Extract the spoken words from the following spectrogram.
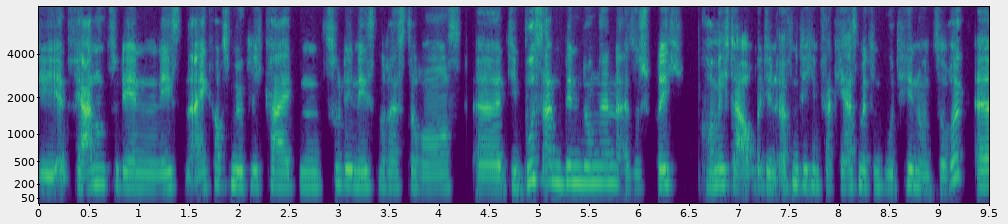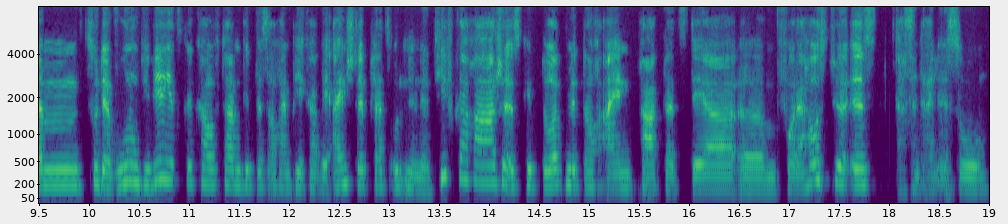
die Entfernung zu den nächsten Einkaufsmöglichkeiten, zu den nächsten Restaurants, äh, die Busanbindungen, also sprich, komme ich da auch mit den öffentlichen Verkehrsmitteln gut hin und zurück. Ähm, zu der Wohnung, die wir jetzt gekauft haben, gibt es auch einen Pkw-Einstellplatz unten in der Tiefgarage. Es gibt dort mit noch einen Parkplatz, der ähm, vor der Haustür ist. Das sind alles so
